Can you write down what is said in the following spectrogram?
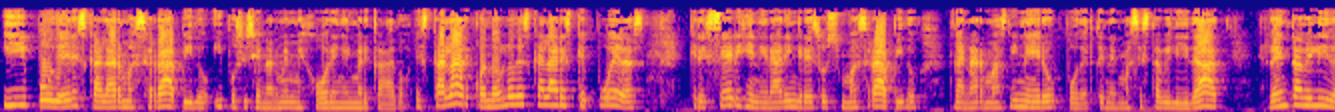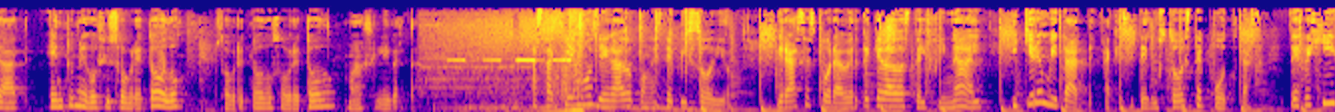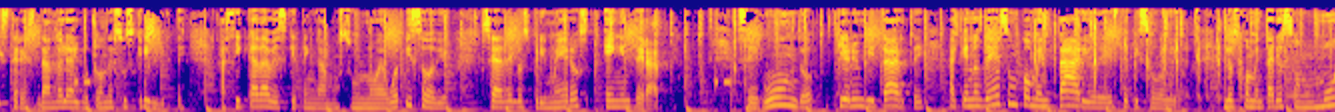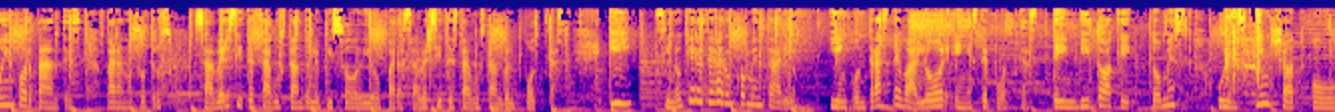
y poder escalar más rápido y posicionarme mejor en el mercado. Escalar, cuando hablo de escalar es que puedas crecer y generar ingresos más rápido, ganar más dinero, poder tener más estabilidad, rentabilidad en tu negocio y sobre todo, sobre todo, sobre todo, más libertad. Hasta aquí hemos llegado con este episodio. Gracias por haberte quedado hasta el final y quiero invitarte a que si te gustó este podcast, te registres dándole al botón de suscribirte, así cada vez que tengamos un nuevo episodio, sea de los primeros en enterarte. Segundo, quiero invitarte a que nos dejes un comentario de este episodio. Los comentarios son muy importantes para nosotros saber si te está gustando el episodio, para saber si te está gustando el podcast. Y si no quieres dejar un comentario y encontraste valor en este podcast, te invito a que tomes un screenshot o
